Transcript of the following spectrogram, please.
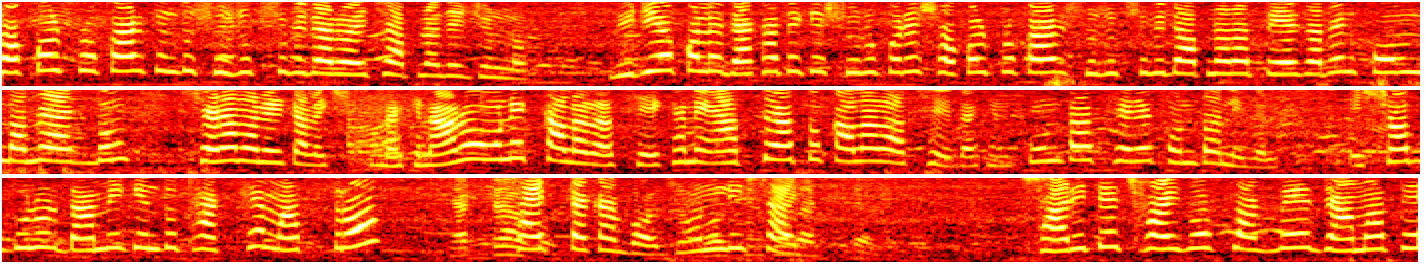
সকল প্রকার কিন্তু সুযোগ সুবিধা রয়েছে আপনাদের জন্য। ভিডিও কলে দেখা থেকে শুরু করে সকল প্রকার সুযোগ সুবিধা আপনারা পেয়ে যাবেন কম দামে একদম সেরা মানের কালেকশন দেখেন আরও অনেক কালার আছে। এখানে এত এত কালার আছে। দেখেন কোনটা ছেড়ে কোনটা নেবেন। এই সবগুলোর দামই কিন্তু থাকছে মাত্র ষাট টাকা গজ অনলি ষাট। শাড়িতে ছয় গজ লাগবে জামাতে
